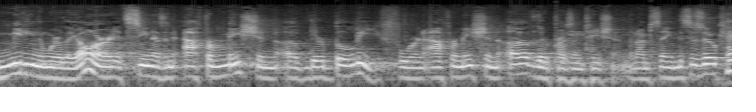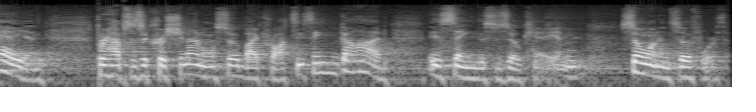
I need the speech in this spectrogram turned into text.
meeting them where they are, it's seen as an affirmation of their belief or an affirmation of their presentation. That I'm saying this is okay. And perhaps as a Christian, I'm also by proxy saying God is saying this is okay, and so on and so forth.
